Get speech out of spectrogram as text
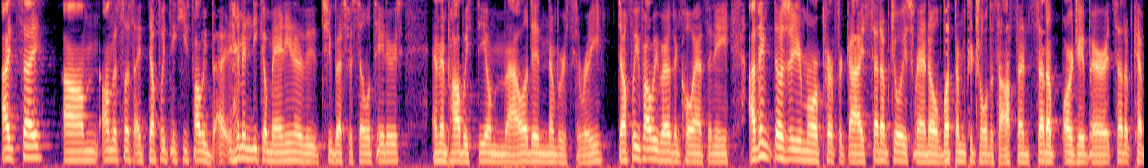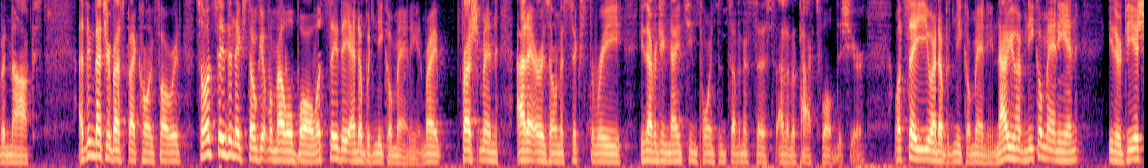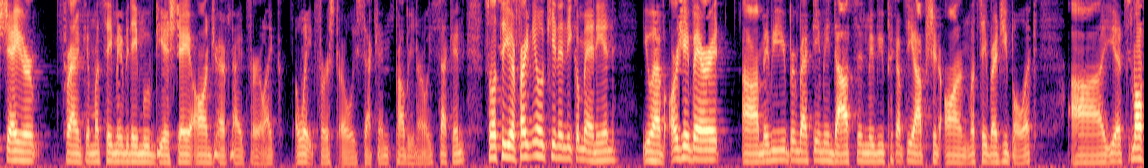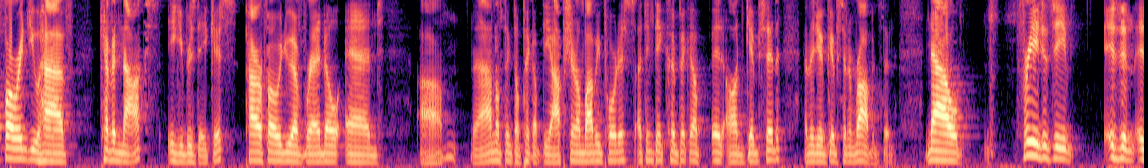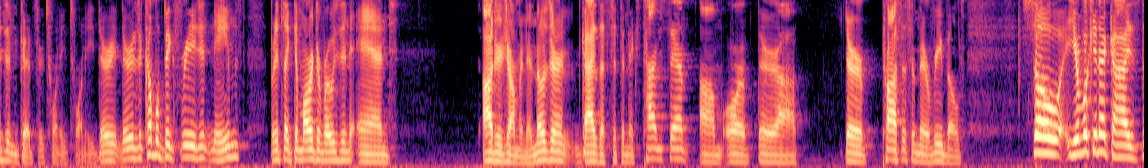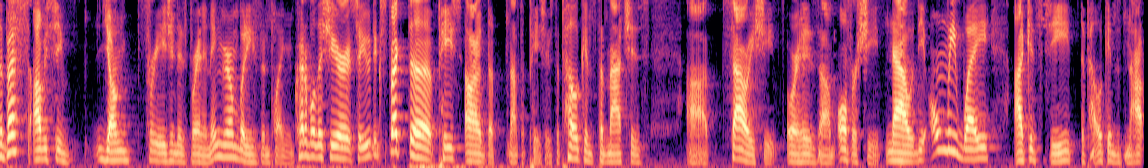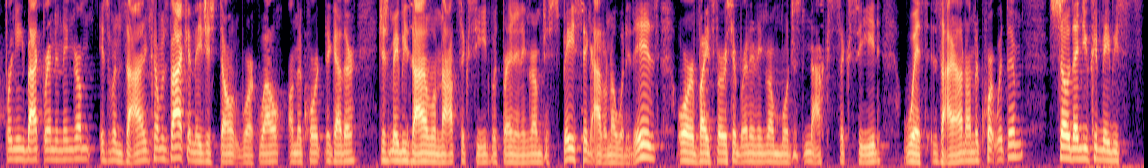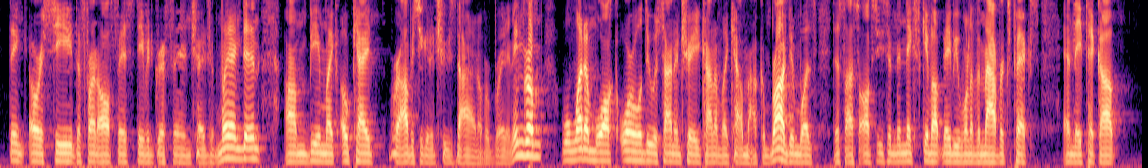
I'd say. Um, on this list, I definitely think he's probably him and Nico Mannion are the two best facilitators, and then probably Theo Maledon number three. Definitely probably better than Cole Anthony. I think those are your more perfect guys. Set up Julius Randle, let them control this offense. Set up RJ Barrett, set up Kevin Knox. I think that's your best bet going forward. So let's say the Knicks don't get LaMelo Ball. Let's say they end up with Nico Mannion, right? Freshman out of Arizona, 6'3". He's averaging 19 points and 7 assists out of the Pac-12 this year. Let's say you end up with Nico Mannion. Now you have Nico Mannion, either DSJ or Frank, and let's say maybe they move DSJ on draft night for like a late first, early second, probably an early second. So let's say you have Frank Ntilikina and Nico Mannion. You have RJ Barrett. Uh, maybe you bring back Damyean Dotson. Maybe you pick up the option on, let's say, Reggie Bullock. Uh, you at small forward, you have Kevin Knox, Iggy Brazdeikis. Power forward, you have Randle and um, I don't think they'll pick up the option on Bobby Portis. I think they could pick up it on Gibson, and then you have Gibson and Robinson. Now, free agency isn't isn't good for 2020. There there's a couple big free agent names, but it's like DeMar DeRozan and Andre Drummond, and those aren't guys that fit the next timestamp, um, or their uh, their process and their rebuild. So you're looking at guys. The best, obviously, young free agent is Brandon Ingram, but he's been playing incredible this year. So you'd expect the pace, uh, the not the Pacers, the Pelicans to match his uh, salary sheet or his um, offer sheet. Now, the only way I could see the Pelicans not bringing back Brandon Ingram is when Zion comes back and they just don't work well on the court together. Just maybe Zion will not succeed with Brandon Ingram just spacing. I don't know what it is, or vice versa. Brandon Ingram will just not succeed with Zion on the court with him. So then you could maybe think or see the front office, David Griffin, Trajan Langdon, um, being like, okay, we're obviously going to choose Zion over Brandon Ingram. We'll let him walk, or we'll do a sign and trade, kind of like how Malcolm Brogdon was this last offseason. The Knicks give up maybe one of the Mavericks picks, and they pick up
